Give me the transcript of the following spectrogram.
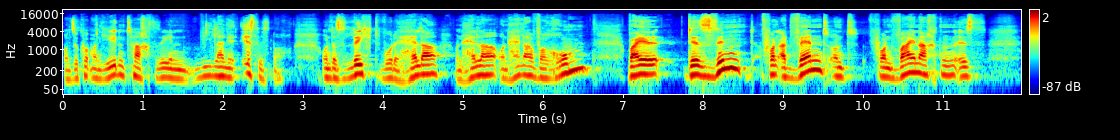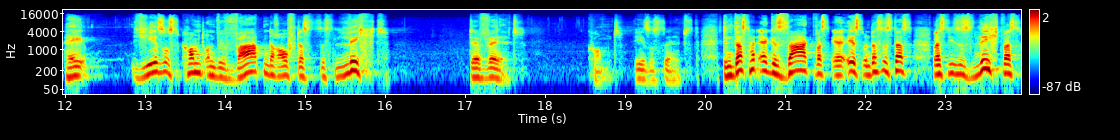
Und so konnte man jeden Tag sehen, wie lange ist es noch. Und das Licht wurde heller und heller und heller. Warum? Weil der Sinn von Advent und von Weihnachten ist, hey, Jesus kommt und wir warten darauf, dass das Licht der Welt kommt, Jesus selbst. Denn das hat er gesagt, was er ist. Und das ist das, was dieses Licht, was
